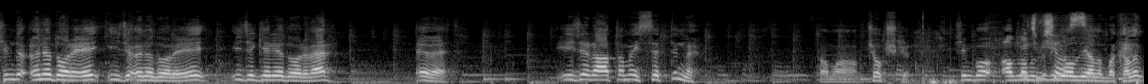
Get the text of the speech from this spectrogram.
Şimdi öne doğru eğ, iyice öne doğru eğ, iyice geriye doğru ver. Evet. İyice rahatlama hissettin mi? Tamam, çok şükür. Şimdi bu ablamızı Geçmiş bir olsun. yollayalım bakalım.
